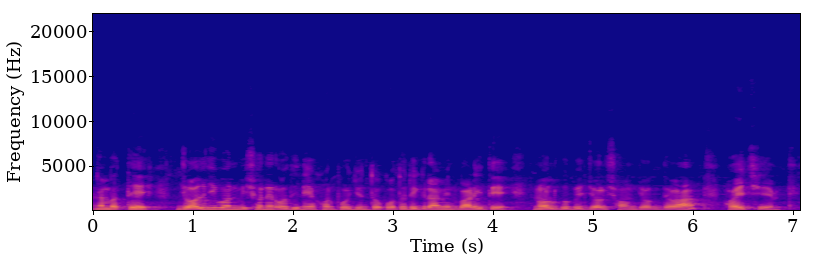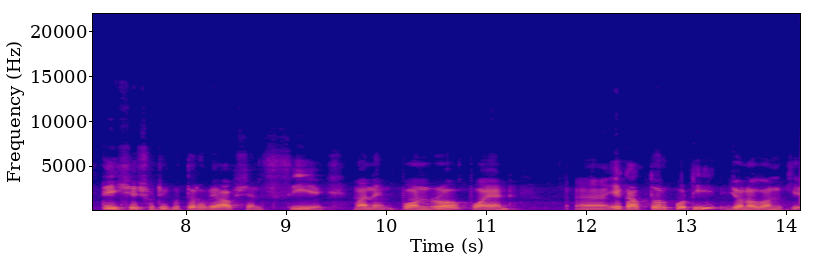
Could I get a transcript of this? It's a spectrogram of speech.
নাম্বার তেইশ, জল জীবন মিশনের অধীনে এখন পর্যন্ত কতটি গ্রামীণ বাড়িতে নলকূপের জল সংযোগ দেওয়া হয়েছে? তেইশের সঠিক উত্তর হবে অপশান সি মানে পনেরো পয়েন্ট একাত্তর কোটি জনগণকে।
